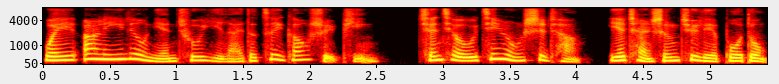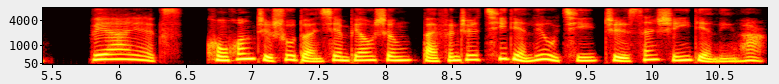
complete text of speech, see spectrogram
为二零一六年初以来的最高水平。全球金融市场也产生剧烈波动，VIX 恐慌指数短线飙升百分之七点六七至三十一点零二，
